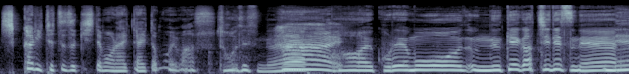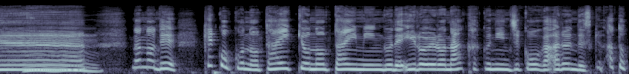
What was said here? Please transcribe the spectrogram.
しっかり手続きしてもらいたいと思います。そうですね。はい。はい、これも抜けがちですね。ねえ。うんうんなので結構この退去のタイミングでいろいろな確認事項があるんですけどあと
